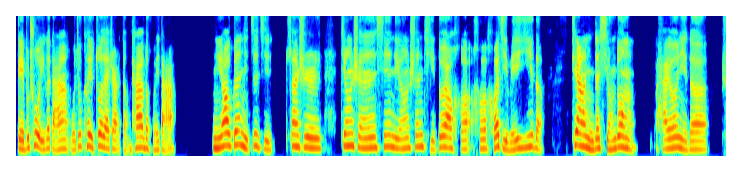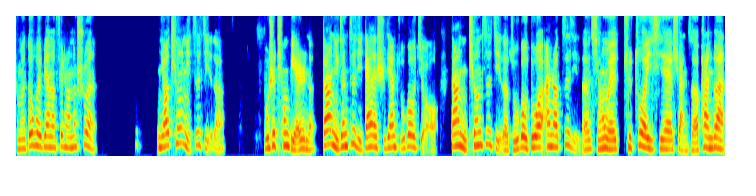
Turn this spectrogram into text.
给不出我一个答案，我就可以坐在这儿等他的回答。你要跟你自己算是精神、心灵、身体都要合合合几为一的，这样你的行动还有你的什么都会变得非常的顺。你要听你自己的，不是听别人的。当你跟自己待的时间足够久，当你听自己的足够多，按照自己的行为去做一些选择判断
